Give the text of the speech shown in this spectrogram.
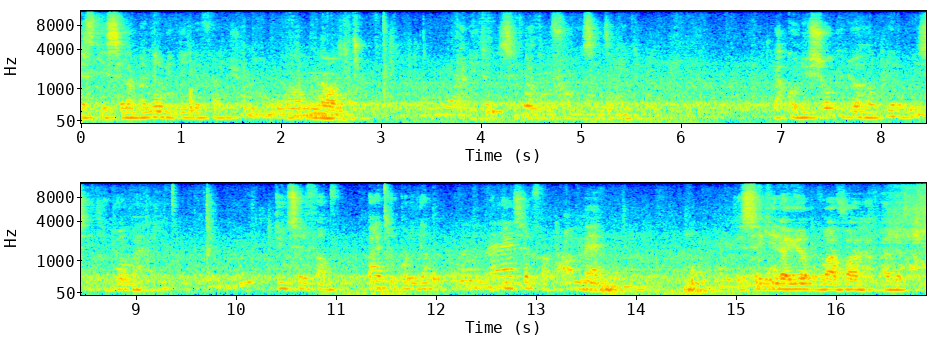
Est-ce que c'est la manière biblique de faire les choses? Non. Pas du tout, c'est pas conforme à cette Écriture. La condition qu'il doit remplir, oui, c'est qu'il doit marier d'une seule femme. Pas être polygame, d'une seule femme. Amen. Et ce qu'il a eu à pouvoir avoir avec sa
